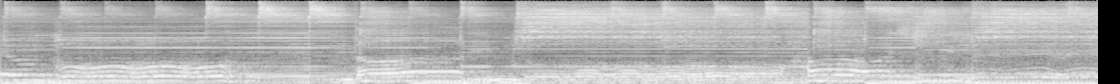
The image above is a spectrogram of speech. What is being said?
이름도 날인도 하시네.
